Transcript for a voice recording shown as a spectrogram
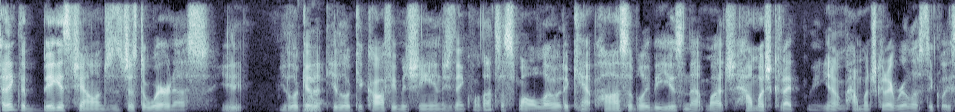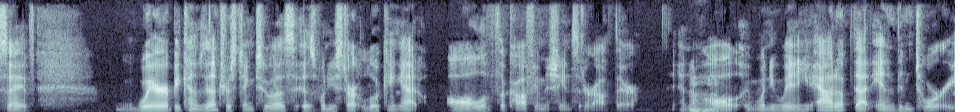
I think the biggest challenge is just awareness. You you look at it, you look at coffee machines, you think, well, that's a small load. It can't possibly be using that much. How much could I, you know, how much could I realistically save? Where it becomes interesting to us is when you start looking at all of the coffee machines that are out there. And mm-hmm. all when you when you add up that inventory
